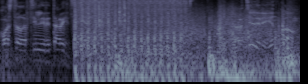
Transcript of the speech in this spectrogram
Hostile artillery targets. Artillery inbound.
